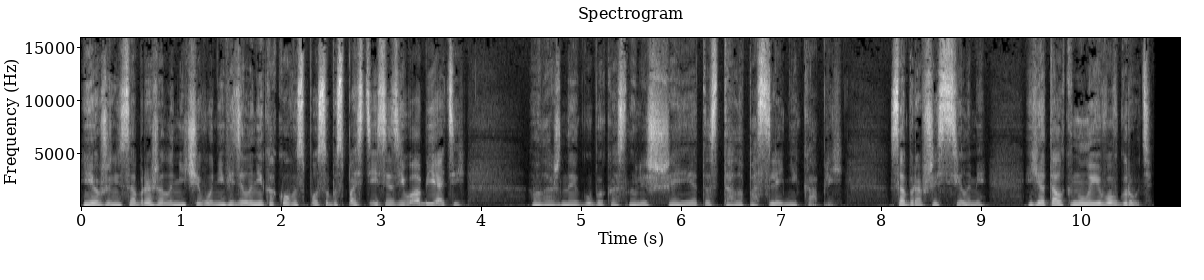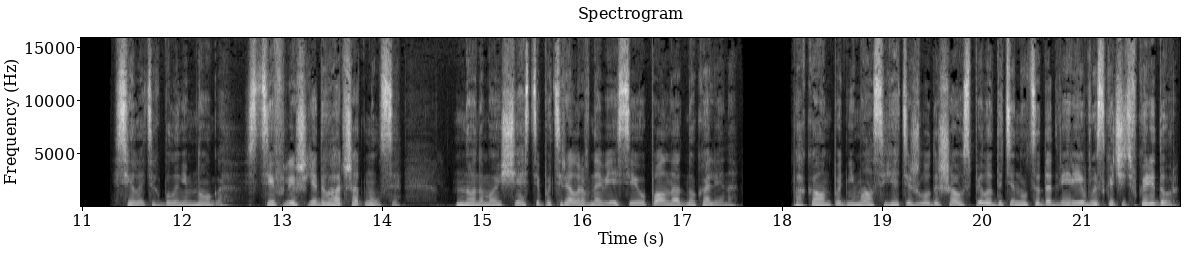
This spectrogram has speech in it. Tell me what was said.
Я уже не соображала ничего, не видела никакого способа спастись из его объятий. Влажные губы коснулись шеи, и это стало последней каплей. Собравшись силами, я толкнула его в грудь. Сил этих было немного, Стив лишь едва отшатнулся, но, на моё счастье, потерял равновесие и упал на одно колено. Пока он поднимался, я, тяжело дыша, успела дотянуться до двери и выскочить в коридор.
